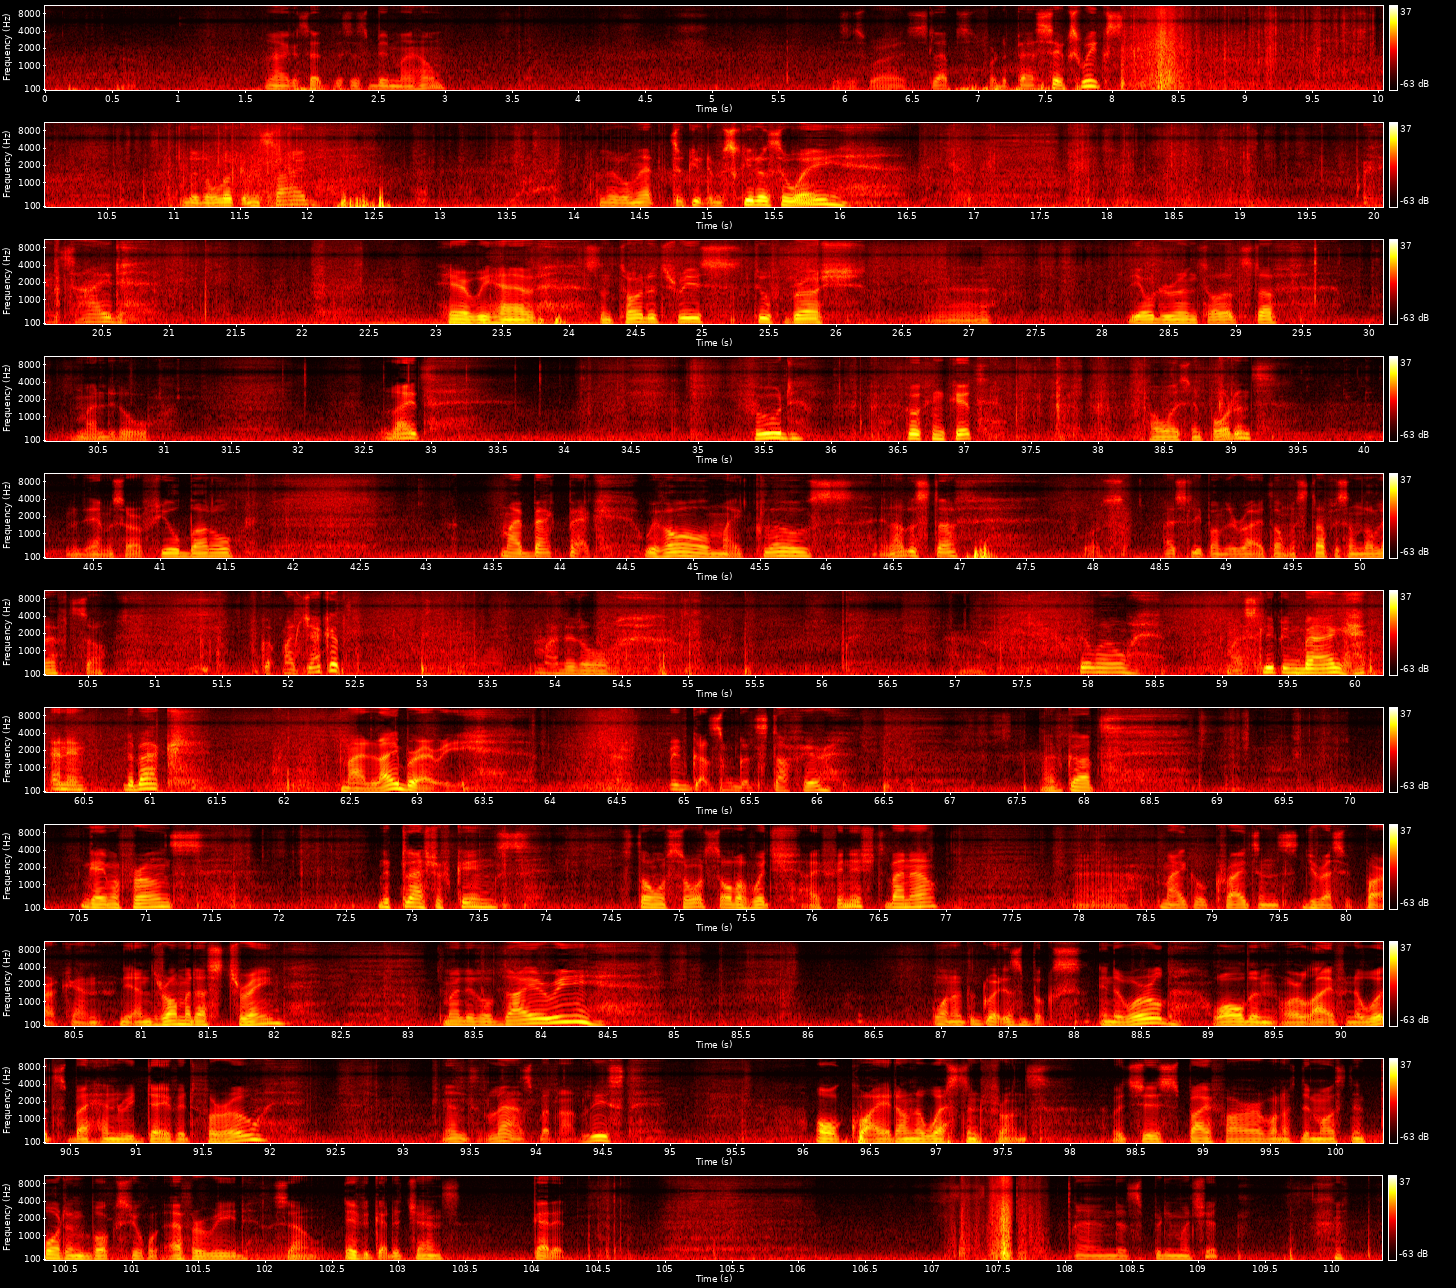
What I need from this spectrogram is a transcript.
And like I said, this has been my home. This is where I slept for the past six weeks. Little look inside. A little net to keep the mosquitoes away. And inside, here we have some toiletries, toothbrush, uh, deodorant, all that stuff. My little light food cooking kit always important the MSR fuel bottle my backpack with all my clothes and other stuff of course I sleep on the right all my stuff is on the left so I've got my jacket my little uh, pillow my sleeping bag and in the back my library we've got some good stuff here. I've got Game of Thrones, The Clash of Kings, Storm of Swords, all of which I finished by now. Uh, Michael Crichton's Jurassic Park and The Andromeda Strain. My little diary. One of the greatest books in the world, Walden or Life in the Woods by Henry David Thoreau. And last but not least, All Quiet on the Western Front, which is by far one of the most important books you will ever read. So, if you get a chance, get it. And that's pretty much it.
